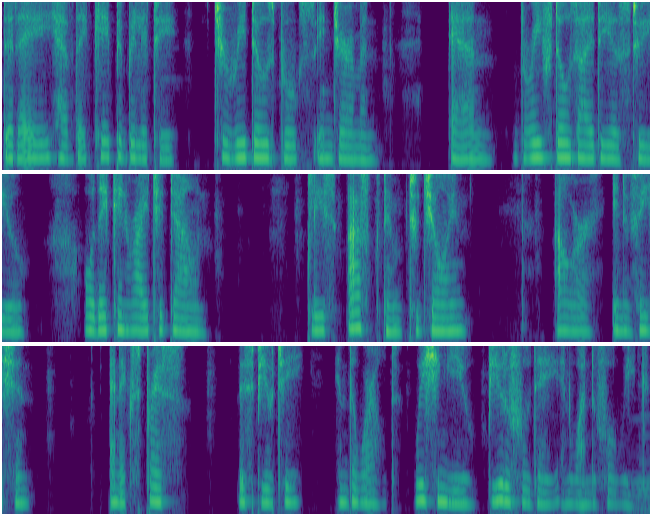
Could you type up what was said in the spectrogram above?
that they have the capability to read those books in German and brief those ideas to you, or they can write it down. Please ask them to join our innovation and express this beauty in the world. Wishing you beautiful day and wonderful week.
